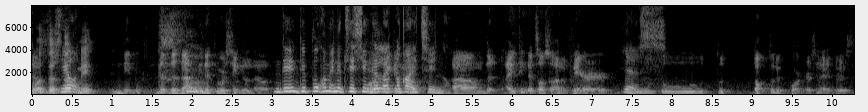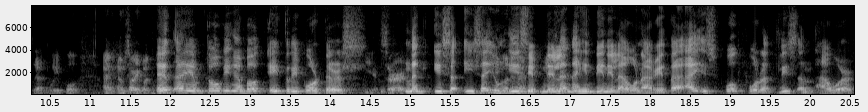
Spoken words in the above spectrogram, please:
What does Yun. that mean? Hindi po, that does not mean that you were singled out. Hindi, hindi po kami nagsisingle Or out taken ng kahit sino. Um, that, I think that's also unfair to, Yes. to, to talk to reporters and editors that way po. I'm, I'm sorry, but... And I am talking about eight reporters yes, sir. nag-isa isa yung Yung mga isip nila na hindi nila ako nakita. I spoke for at least an hour.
